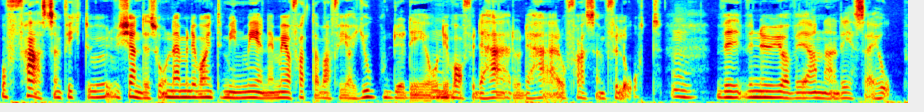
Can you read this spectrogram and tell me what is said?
och fasen fick du, kände så, nej men det var inte min mening men jag fattar varför jag gjorde det och det Mm. var för det här och det här och fasen förlåt. Mm. Vi, vi, nu gör vi en annan resa ihop.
